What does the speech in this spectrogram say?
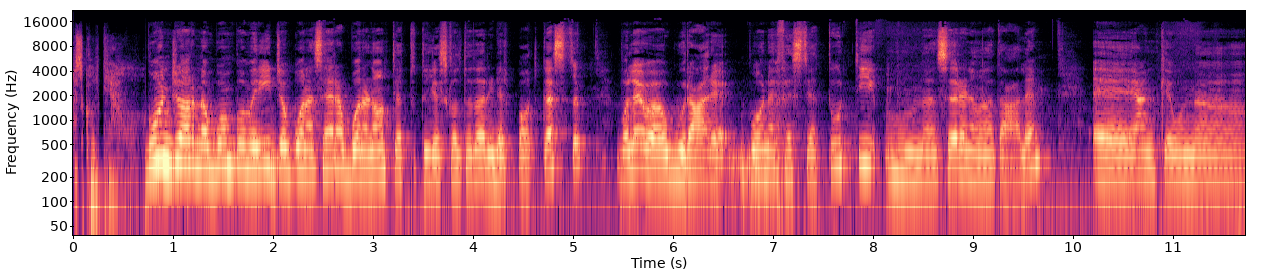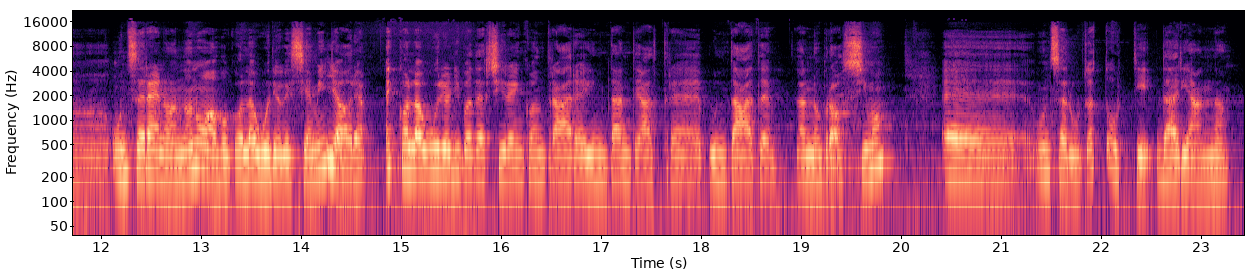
ascoltiamo. Buongiorno, buon pomeriggio, buonasera, buonanotte a tutti gli ascoltatori del podcast. Volevo augurare buone feste a tutti, un sereno Natale e anche un, uh, un sereno anno nuovo con l'augurio che sia migliore e con l'augurio di poterci rincontrare in tante altre puntate l'anno prossimo. E un saluto a tutti da Arianna.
